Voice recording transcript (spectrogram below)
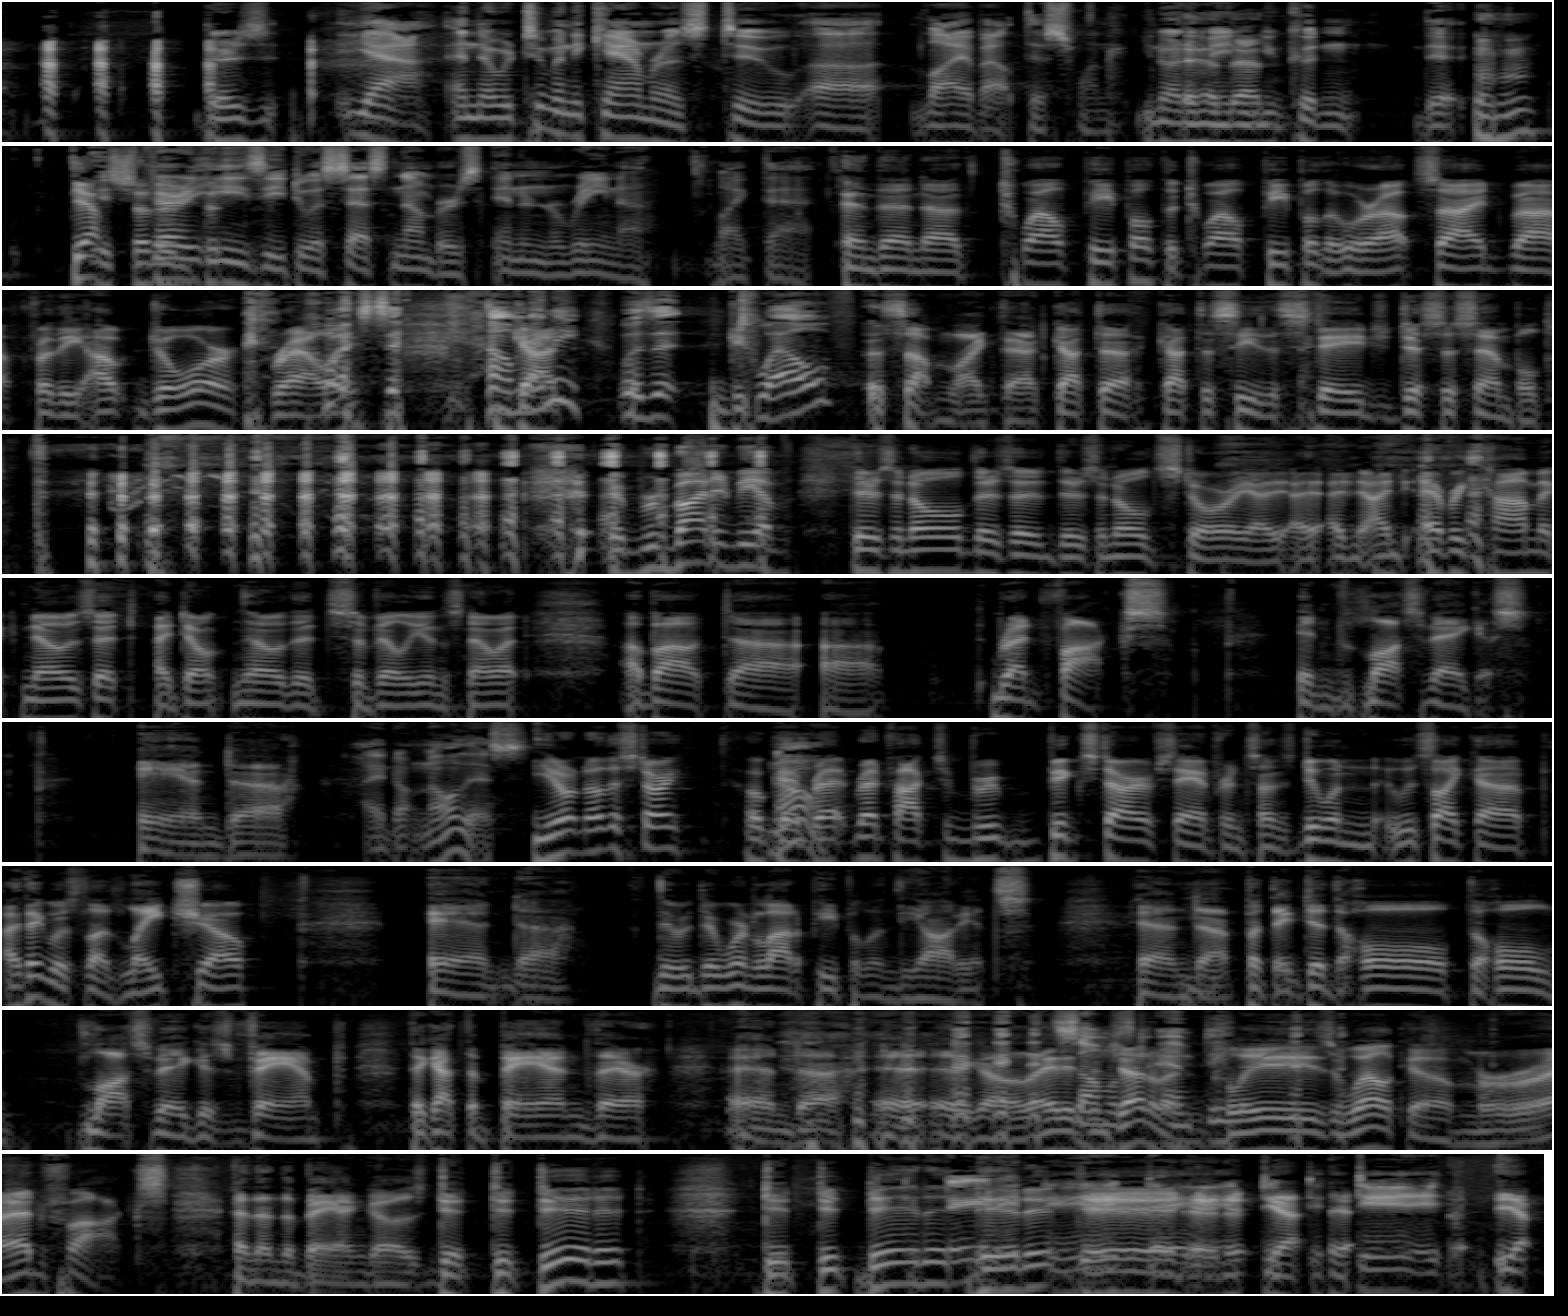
there's yeah, and there were too many cameras to uh, lie about this one. You know what I mean? then- you couldn't. The, Yeah, It's so very the- easy to assess numbers in an arena like that. And then uh, 12 people, the 12 people that were outside uh, for the outdoor rally, it, how Got- many? Was it twelve? uh, something like that, got to got to see the stage disassembled. it reminded me of there's an old there's a there's an old story. I, I, I, every comic knows it. I don't know that civilians know it about uh, uh, Redd Foxx in Las Vegas, and. Uh, I don't know this. You don't know this story? Okay, No. Red, Redd Foxx, b- big star of Sanford and Sons, doing it was like a, I think it was a late show, and uh, there there weren't a lot of people in the audience, and uh, but they did the whole the whole Las Vegas vamp. They got the band there, and, uh, and they go, ladies and gentlemen, empty." please welcome Redd Foxx, and then the band goes, did did did it. Did, did, did it, did it, did it. Yeah,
